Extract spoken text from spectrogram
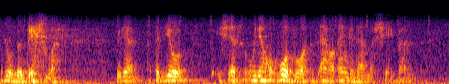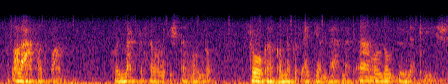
ez jó döntés volt. Ugye, tehát egy jó, és ez ugye hol volt az engedelmességben, az alázatban, hogy megteszem, amit Isten mondott. Szolgálok annak az egy embernek, elmondom ő neki is.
